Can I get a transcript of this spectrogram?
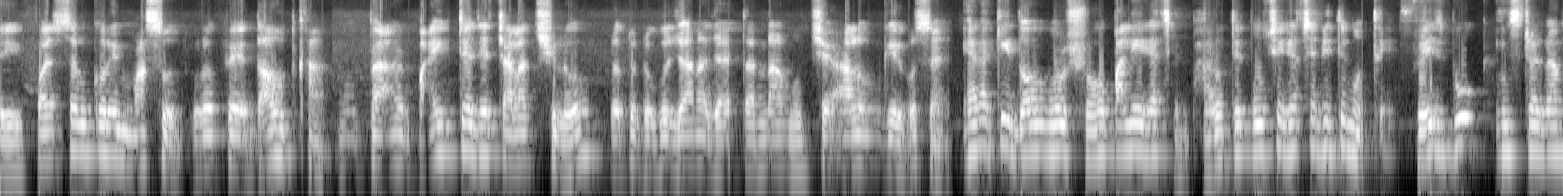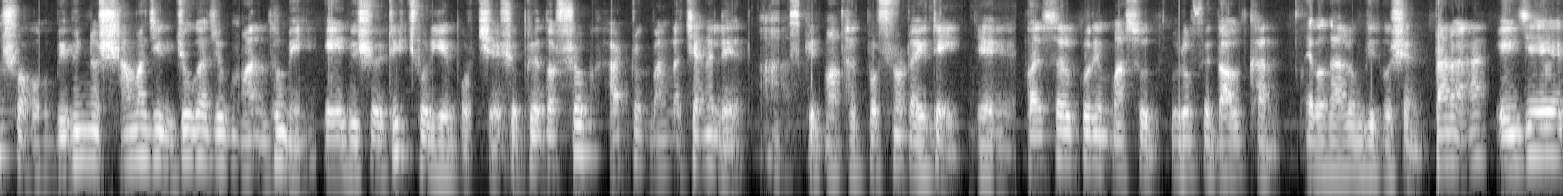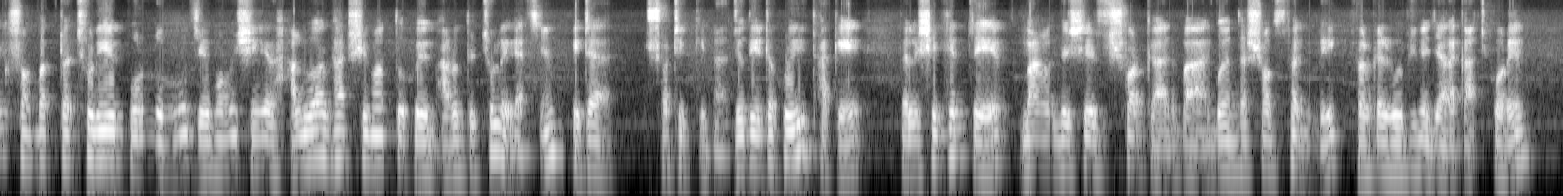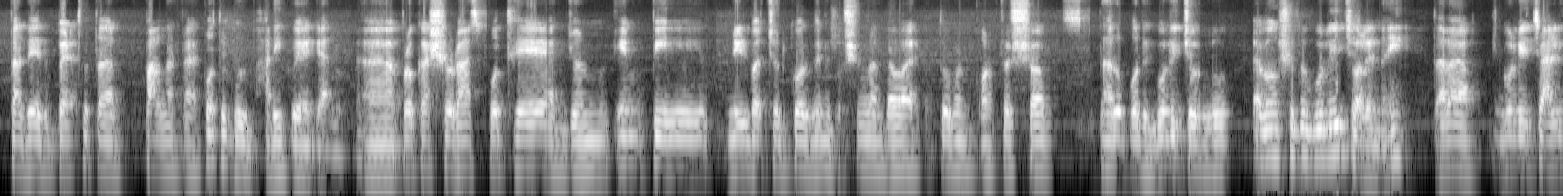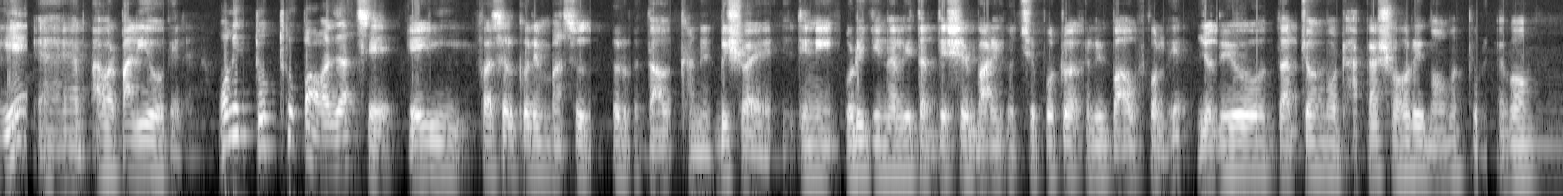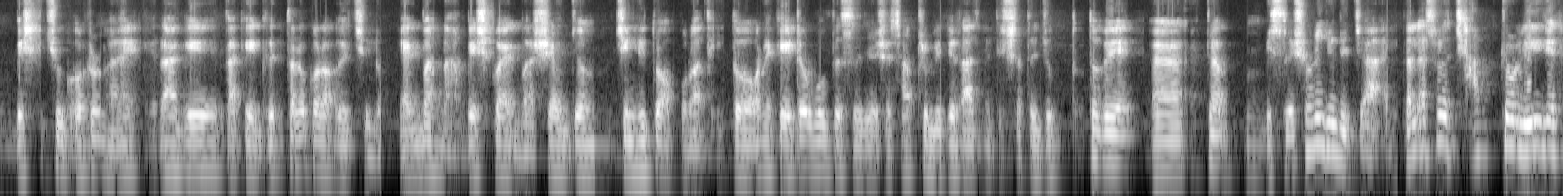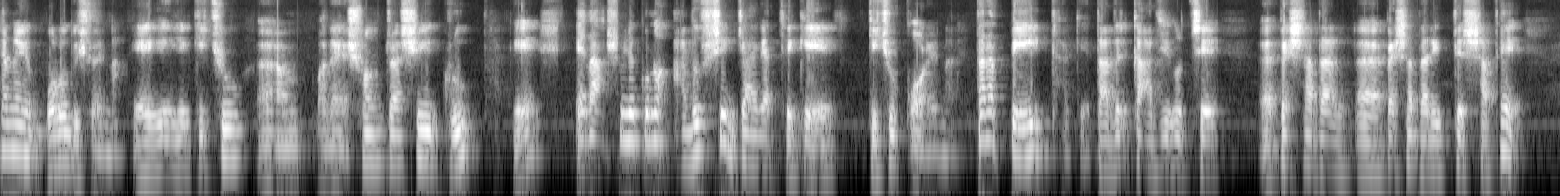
এই ফয়সাল করিম মাসুদ, ওরফে দাউদ খান, তার বাইকটা যে চালাচ্ছিল, যতটুকু জানা যায় তার নাম হচ্ছে আলমগীর হোসেন। এরা কি দলবল সহ পালিয়ে গেছেন? ভারতে পৌঁছে গেছেন ইতিমধ্যে? ফেসবুক ইনস্টাগ্রাম সহ বিভিন্ন সামাজিক যোগাযোগ মাধ্যমে এই বিষয়টি ছড়িয়ে পড়ছে। সুপ্রিয় দর্শক হাটক বাংলা চ্যানেলের আজকের মাথার প্রশ্নটা এটাই যে, ফয়সাল করিম মাসুদ ওরফে দাউদ খান এবং আলমগীর হোসেন, তারা এই যে সংবাদটা ছড়িয়ে পড়ল যে ময়মনসিংহের হালুয়াঘাট সীমান্ত হয়ে ভারতে চলে গেছেন, এটা সঠিক কিনা? যদি এটা হয়েই থাকে, তাহলে সেক্ষেত্রে বাংলাদেশের সরকার বা গোয়েন্দা সংস্থাগুলি সরকারের অধীনে যারা কাজ করেন, তাদের ব্যর্থতার পাল্লাটা কত দূর ভারী হয়ে গেল? প্রকাশ্য রাজপথে একজন এমপি নির্বাচন করবেন, ঘোষণা দেওয়া তরুণ কণ্ঠস্বর, তার উপরে গুলি চলল এবং শুধু গুলি চলে নাই, তারা গুলি চালিয়ে আবার পালিয়েও গেলেন। অনেক তথ্য পাওয়া যাচ্ছে এই ফসল করিম মাসুদ দাউদ খানের বিষয়ে। তিনি অরিজিনালি তার দেশের বাড়ি হচ্ছে পটুয়াখালীর বাউফলে, যদিও তার জন্ম ঢাকা শহরে মোহাম্মদপুর এবং বেশ কিছু ঘটনায় এর আগে তাকে গ্রেপ্তারও করা হয়েছিল। একবার না, বেশ কয়েকবার। সে একজন চিহ্নিত অপরাধী। তো অনেকে এটাও বলতেছে যে সে ছাত্রলীগের রাজনীতির সাথে যুক্ত। তবে একটা বিশ্লেষণে যদি যাই, তাহলে আসলে ছাত্রলীগ এখানে বড় বিষয় না। এই যে কিছু মানে সন্ত্রাসী গ্রুপ থাকে, এরা আসলে কোনো আদর্শিক জায়গা থেকে কিছু করে না। তারা পেইড থাকে। তাদের কাজই হচ্ছে পেশাদার পেশাদারিত্বের সাথে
